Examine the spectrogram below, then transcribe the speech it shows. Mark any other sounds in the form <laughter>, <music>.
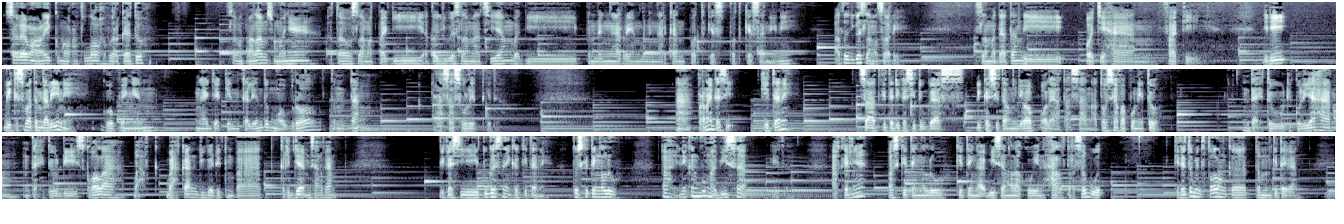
Assalamualaikum warahmatullahi wabarakatuh. Selamat malam semuanya Atau selamat pagi Atau juga selamat siang bagi pendengar yang mendengarkan podcast-podcastan ini Atau juga selamat sore. Selamat datang di Ocehan Faki Jadi di kesempatan kali ini Gue pengen ngajakin kalian tuh ngobrol tentang rasa sulit gitu. Nah pernah gak sih kita nih saat kita dikasih tugas, dikasih tanggung jawab oleh atasan atau siapa pun itu. Entah itu di kuliahan, entah itu di sekolah, bah bahkan juga di tempat kerja misalkan. Dikasih tugas nih ke kita nih, terus kita ngeluh. Ah ini kan gue gak bisa gitu. Akhirnya pas kita ngeluh, kita nggak bisa ngelakuin hal tersebut, kita tuh minta tolong ke temen kita kan.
